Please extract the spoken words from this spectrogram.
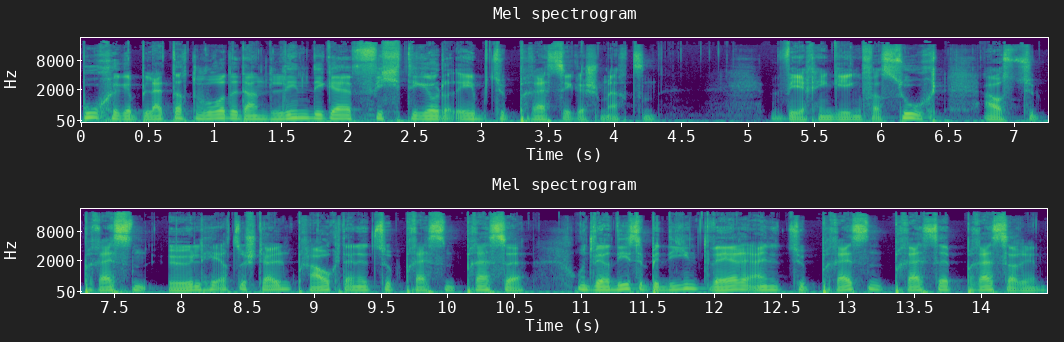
Buche geblättert wurde, dann lindige, fichtige oder eben zypressige Schmerzen. Wer hingegen versucht, aus Zypressen Öl herzustellen, braucht eine Zypressenpresse. Und wer diese bedient, wäre eine Zypressenpresse-Presserin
